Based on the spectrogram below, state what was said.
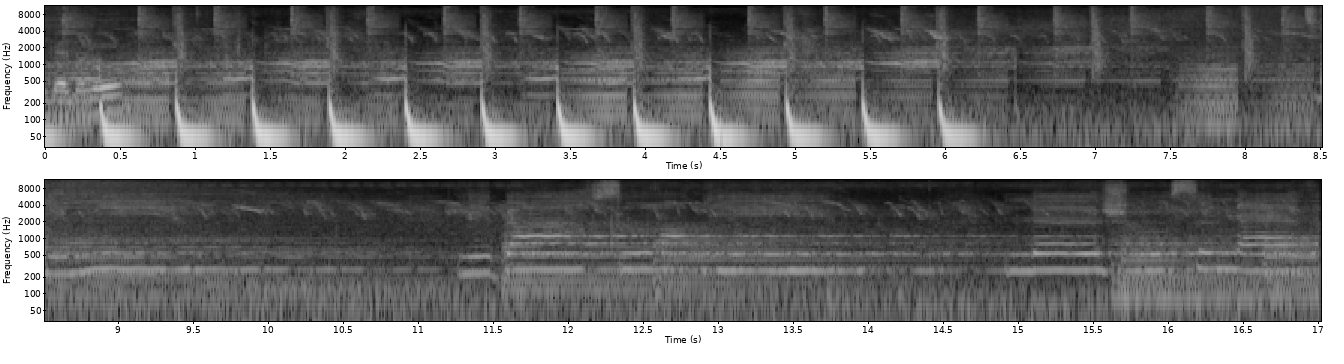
ambil dulu le jour se lève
